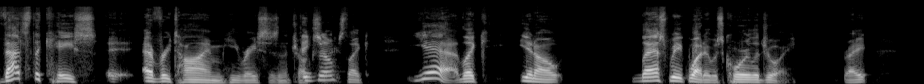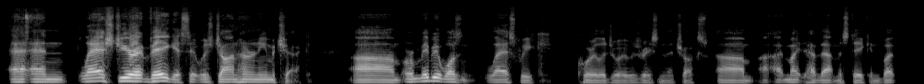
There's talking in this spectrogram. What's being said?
that's the case eh, every time he races in the truck Think so? series. Like, yeah, like you know, last week what it was Corey LaJoie, right? And, and last year at Vegas it was John Hunter Nemechek, um, or maybe it wasn't last week. Corey LaJoie was racing the trucks. Um, I, I might have that mistaken, but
